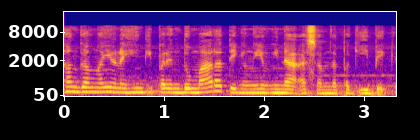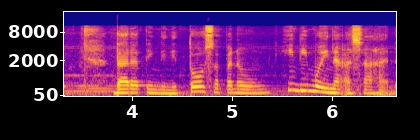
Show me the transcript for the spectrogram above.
hanggang ngayon ay hindi pa rin dumarating ang iyong inaasam na pag-ibig. Darating din ito sa panahong hindi mo inaasahan.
